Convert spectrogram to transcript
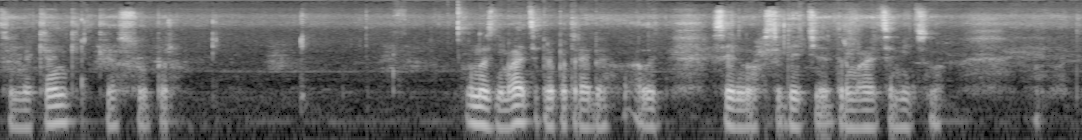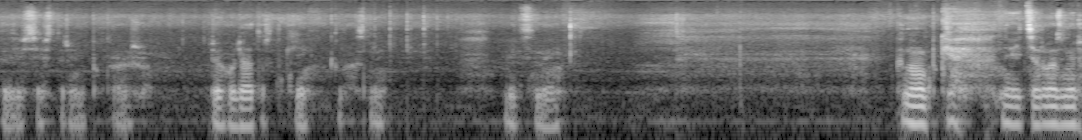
Це м'якеньке, таке супер. Воно знімається при потребі, але сильно сидить, тримається міцно. Зі всіх сторон покажу. Регулятор такий класний, міцний. Кнопки. Дивіться розмір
